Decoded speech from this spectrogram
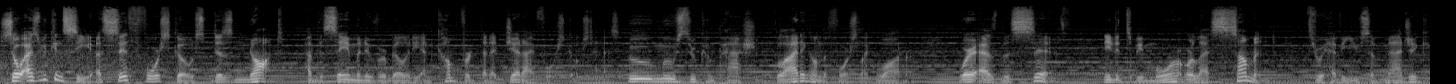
So, as we can see, a Sith Force Ghost does not have the same maneuverability and comfort that a Jedi Force Ghost has, who moves through compassion, gliding on the Force like water, whereas the Sith needed to be more or less summoned through heavy use of magic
